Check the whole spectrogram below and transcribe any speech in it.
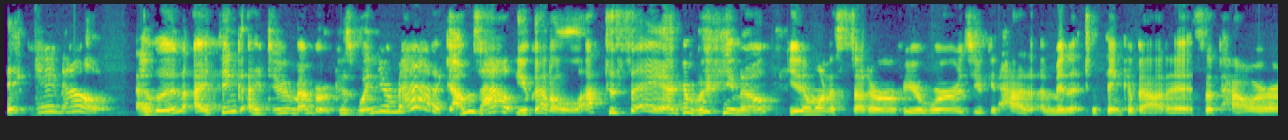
It came out, Evelyn. I think I do remember because when you're mad, it comes out. You've got a lot to say. I can, you know, you don't want to stutter over your words. You could have a minute to think about it. It's the power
